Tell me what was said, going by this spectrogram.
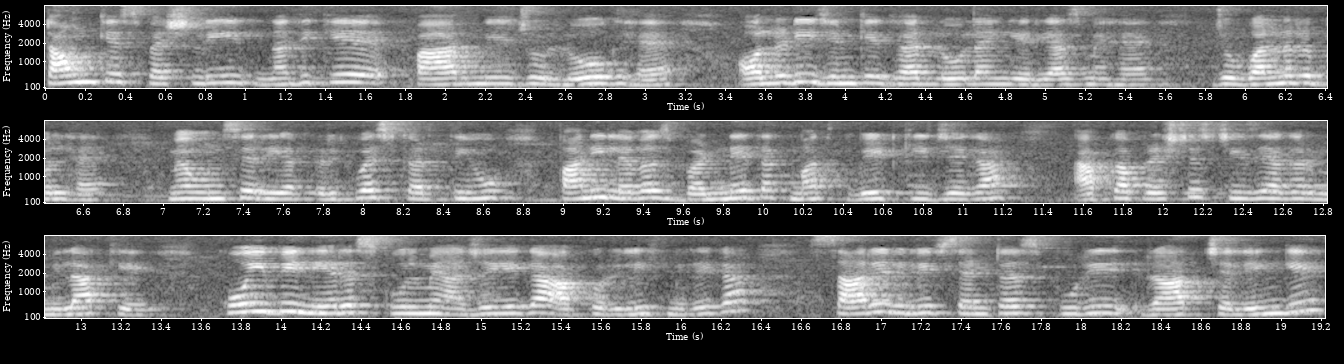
टाउन के स्पेशली नदी के पार में जो लोग हैं ऑलरेडी जिनके घर लो लाइंग एरियाज़ में है, जो वनरेबल है मैं उनसे रिक्वेस्ट करती हूँ, पानी लेवल्स बढ़ने तक मत वेट कीजिएगा। आपका प्रेशस चीज़ें अगर मिला के कोई भी नियरेस्ट स्कूल में आ जाइएगा, आपको रिलीफ मिलेगा। सारे रिलीफ सेंटर्स पूरी रात चलेंगे।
